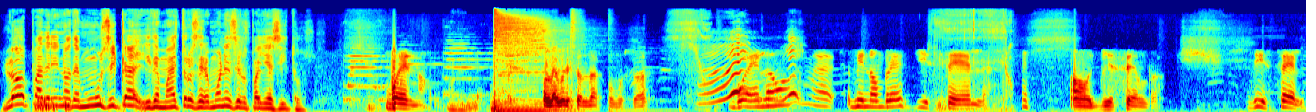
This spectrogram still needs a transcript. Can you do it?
los padrinos de música y de maestros de ceremonias y los payasitos. Bueno. Hola Griselda, ¿cómo estás? Bueno, mi nombre es Giselle. Oh, Giselda. Giselle.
